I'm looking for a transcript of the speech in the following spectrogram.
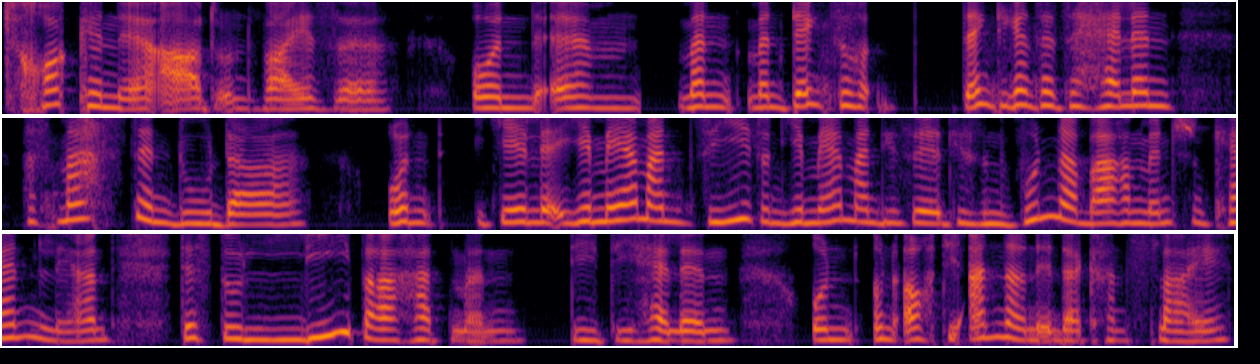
trockene Art und Weise. Und ähm, man, man denkt so, denkt die ganze Zeit so, Helen, was machst denn du da? Und je, je mehr man sieht und je mehr man diese, diesen wunderbaren Menschen kennenlernt, desto lieber hat man die, die Helen und, und auch die anderen in der Kanzlei.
